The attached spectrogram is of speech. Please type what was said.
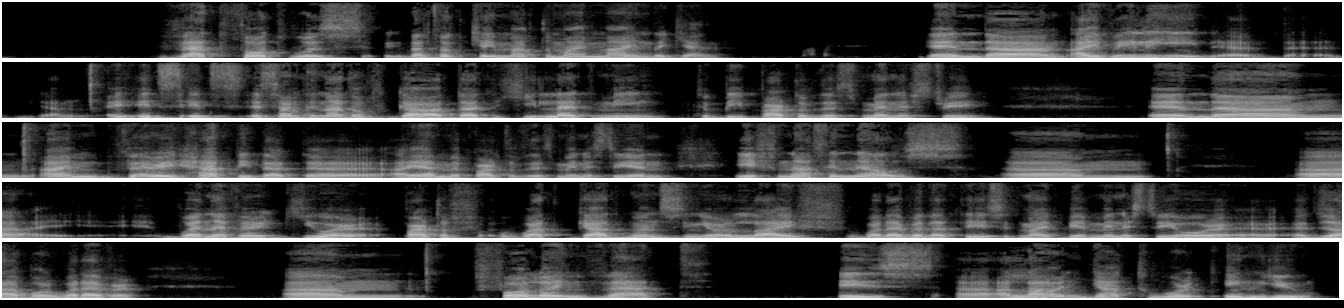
that thought was, that thought came up to my mind again and um, I really, uh, um, it's, it's, it's something out of God that He led me to be part of this ministry. And um, I'm very happy that uh, I am a part of this ministry. And if nothing else, um, uh, whenever you are part of what God wants in your life, whatever that is, it might be a ministry or a, a job or whatever, um, following that is uh, allowing God to work in you.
